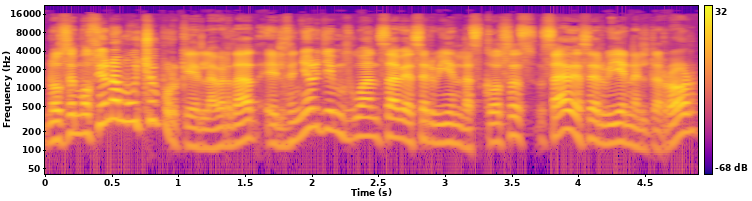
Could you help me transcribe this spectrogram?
nos emociona mucho porque la verdad el señor James Wan sabe hacer bien las cosas, sabe hacer bien el terror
